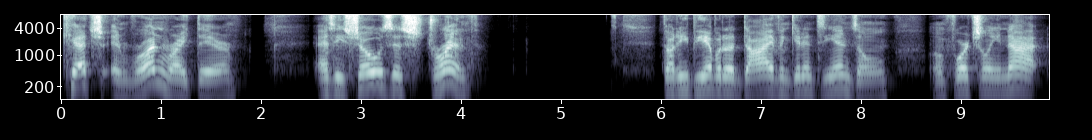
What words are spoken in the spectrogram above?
catch and run right there as he shows his strength. Thought he'd be able to dive and get into the end zone. Unfortunately, not.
